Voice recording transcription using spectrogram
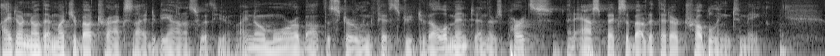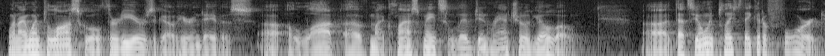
I don't know that much about Trackside, to be honest with you. I know more about the Sterling Fifth Street development, and there's parts and aspects about it that are troubling to me. When I went to law school 30 years ago here in Davis, uh, a lot of my classmates lived in Rancho Yolo. Uh, that's the only place they could afford,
